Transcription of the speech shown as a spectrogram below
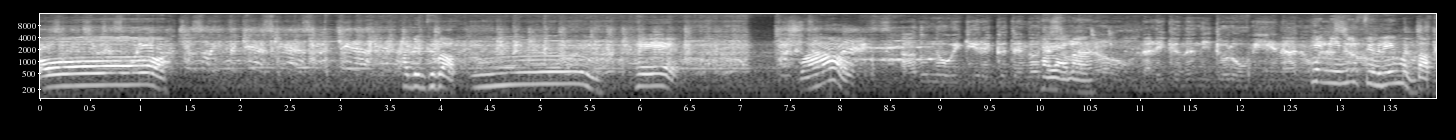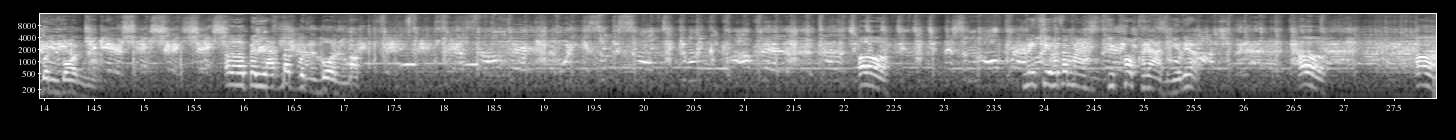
โอ้ บินคือแบบ อืมเท่ว้าวไทยแลนด์มาเพลงนี้มีฟีลลิ่งเหมือนแบบบนๆอะเออ เป็นแรปแบบบนๆแบบเออ ไม่คิดว่าจะมาฮิปฮอปขนาดนี้เนี่ย เออ เออ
